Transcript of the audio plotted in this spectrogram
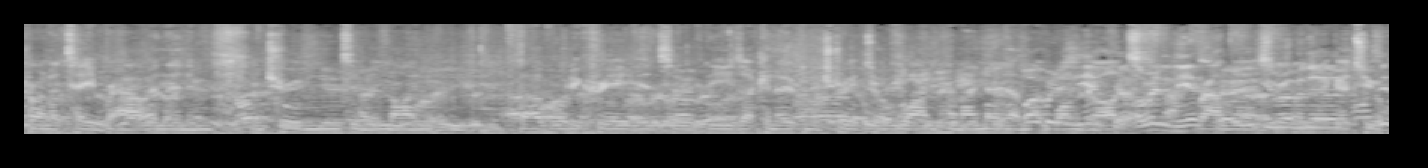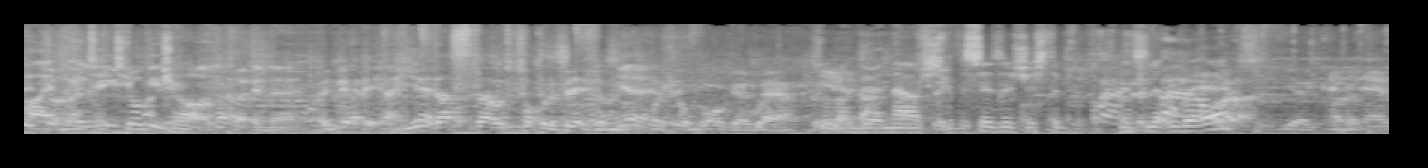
trying to taper it out and then in- intruding into the line that I've already created. So with these, I can open it straight to a one, and I know that my one guards around there, so when they go too high, it won't take too much off. in there. Yeah, that's that was top of the bid. I'm not sure what will go where. but So what I'm doing now is just with the scissors, just to this little bit here. Yeah, kind of. Yeah,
